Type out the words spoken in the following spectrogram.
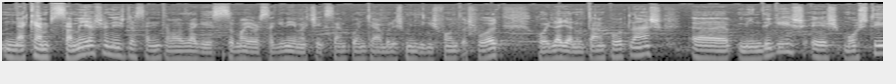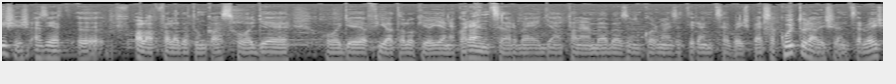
Nekem személyesen is, de szerintem az egész magyarországi németség szempontjából is mindig is fontos volt, hogy legyen utánpótlás mindig is, és most is, és ezért alapfeladatunk az, hogy, hogy a fiatalok jöjjenek a rendszerbe egyáltalán be, ebbe az önkormányzati rendszerbe is, persze a kulturális rendszerbe is,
